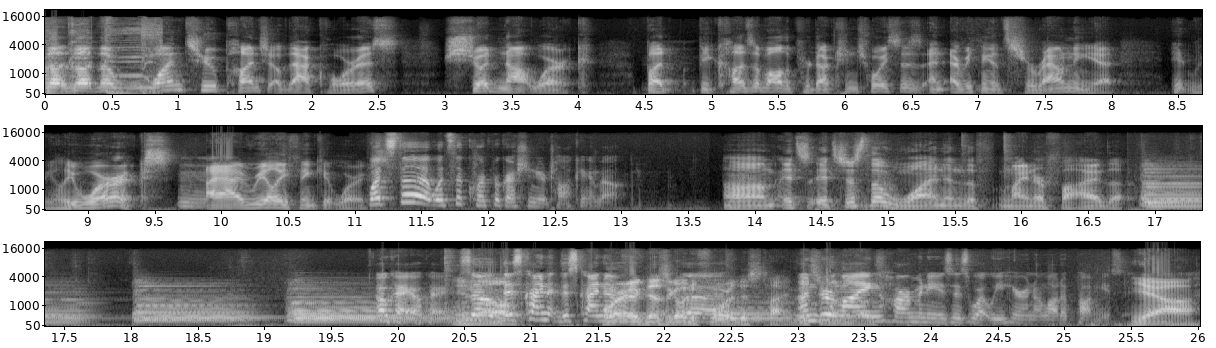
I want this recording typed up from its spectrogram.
the, the, the one-two punch of that chorus should not work. But because of all the production choices and everything that's surrounding it, it really works. Mm. I, I, really think it works. What's the what's the chord progression you're talking about? Um, it's it's just the one and the minor five. The Okay, okay. You so know, this kind of this kind or of it does go to uh, four this time. It's underlying harmonies is what we hear in a lot of pop music. Yeah,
